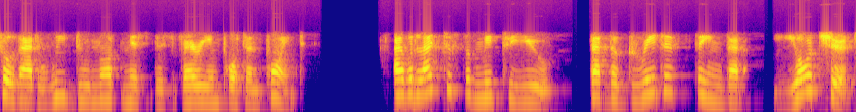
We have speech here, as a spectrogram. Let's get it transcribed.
so that we do not miss this very important point. I would like to submit to you that the greatest thing that your church,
